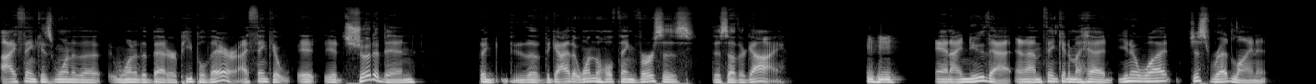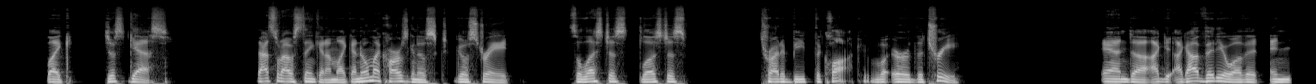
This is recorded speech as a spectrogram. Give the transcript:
I think is one of the one of the better people there. I think it it, it should have been the, the the guy that won the whole thing versus this other guy. Mm-hmm. And I knew that and I'm thinking in my head, you know what? Just redline it. Like just guess. That's what I was thinking. I'm like, I know my car's going to go straight. So let's just let's just try to beat the clock or the tree. And uh, I, I got video of it, and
